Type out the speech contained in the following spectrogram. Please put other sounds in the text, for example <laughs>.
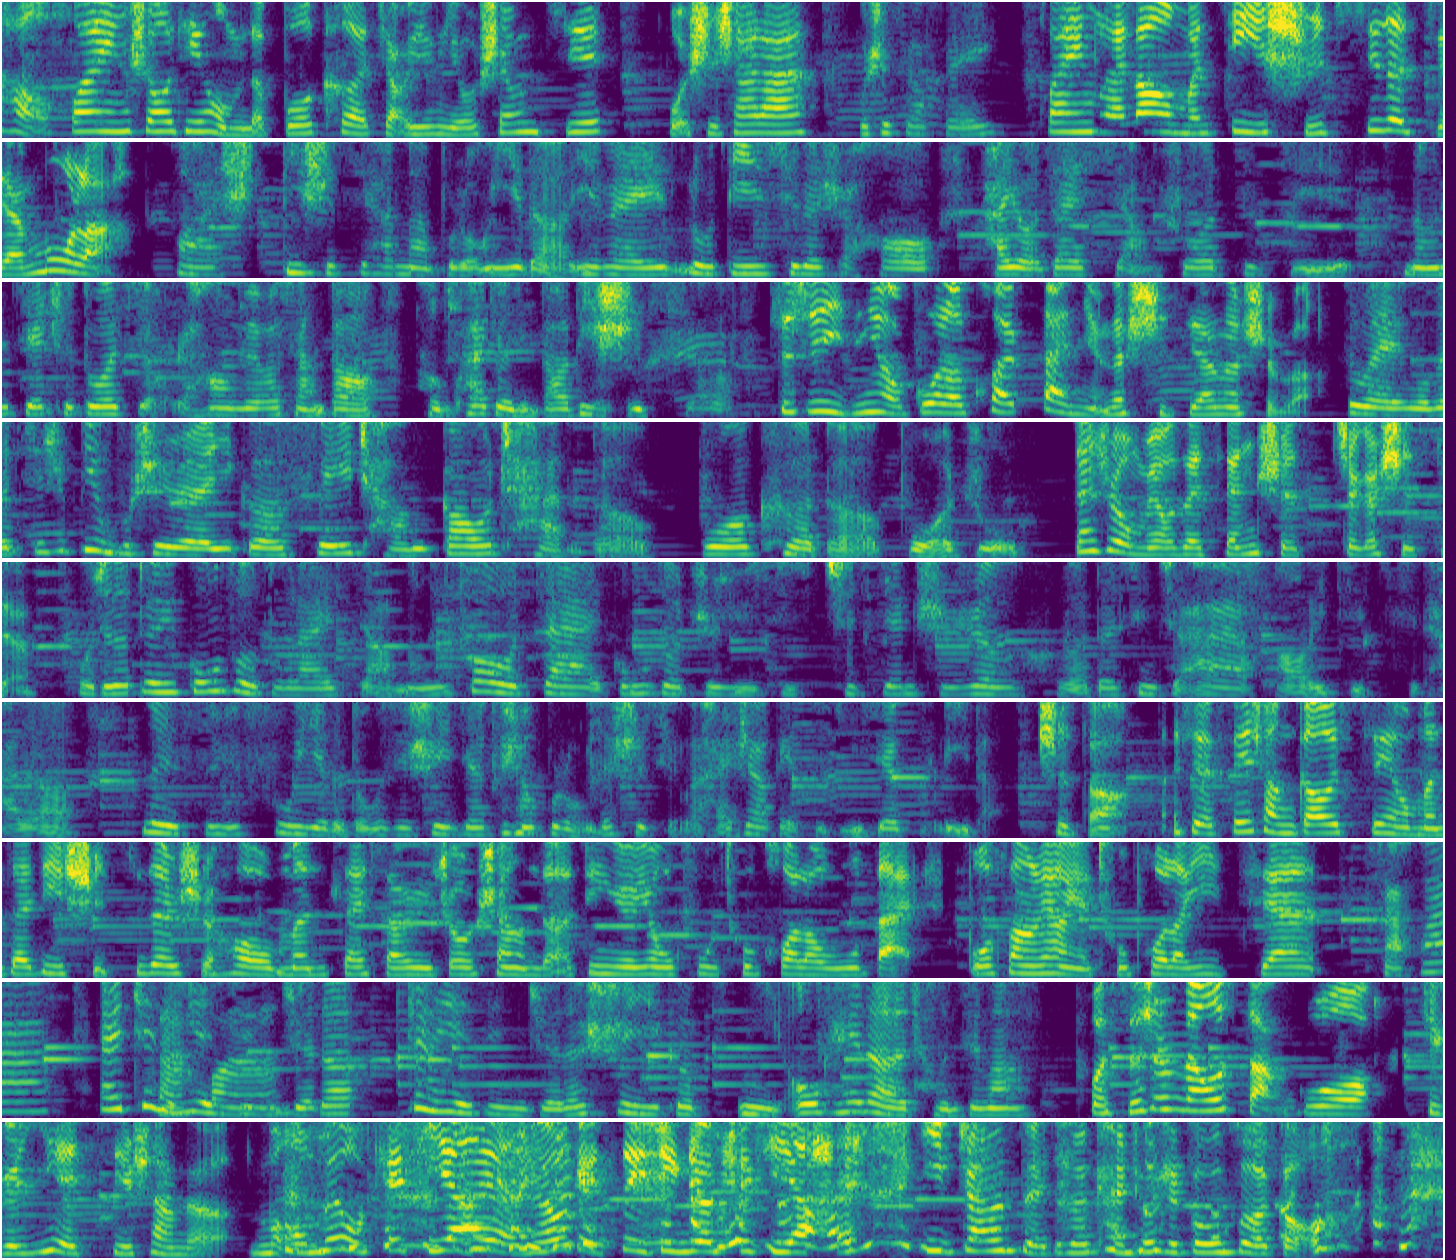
大家好，欢迎收听我们的播客《脚印留声机》，我是莎拉，我是小肥，欢迎来到我们第十期的节目了。哇，第十期还蛮不容易的，因为录第一期的时候还有在想说自己能坚持多久，然后没有想到很快就已经到第十期了。其实已经有过了快半年的时间了，是吧？对我们其实并不是一个非常高产的播客的博主。但是我没有在坚持这个事情。我觉得对于工作族来讲，能够在工作之余去去坚持任何的兴趣爱好以及其他的类似于副业的东西，是一件非常不容易的事情了，还是要给自己一些鼓励的。是的，而且非常高兴，我们在第十期的时候，我们在小宇宙上的订阅用户突破了五百，播放量也突破了一千。撒花！哎，这个业绩你觉得？这个业绩你觉得是一个你 OK 的成绩吗？我其实没有想过这个业绩上的，我没有 KPI，没有给自己定这个 KPI，<laughs> 一张嘴就能看出是工作狗。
